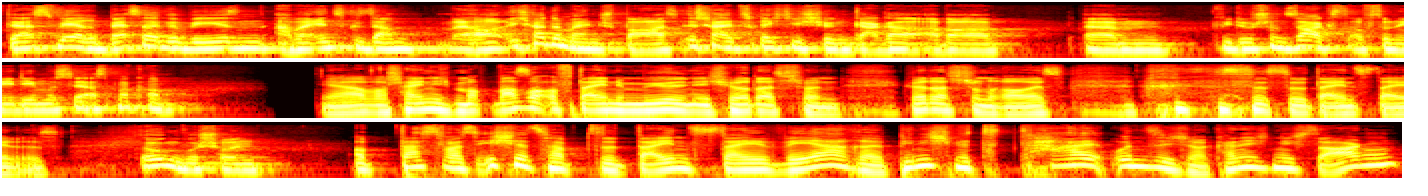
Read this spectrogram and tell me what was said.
Das wäre besser gewesen, aber insgesamt, ja, ich hatte meinen Spaß. Ist halt richtig schön gaga, aber ähm, wie du schon sagst, auf so eine Idee musst du erstmal kommen. Ja, wahrscheinlich Wasser auf deine Mühlen. Ich höre das schon. Ich höre das schon raus, dass das so dein Style ist. Irgendwo schon. Ob das, was ich jetzt habe, so dein Style wäre, bin ich mir total unsicher. Kann ich nicht sagen.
